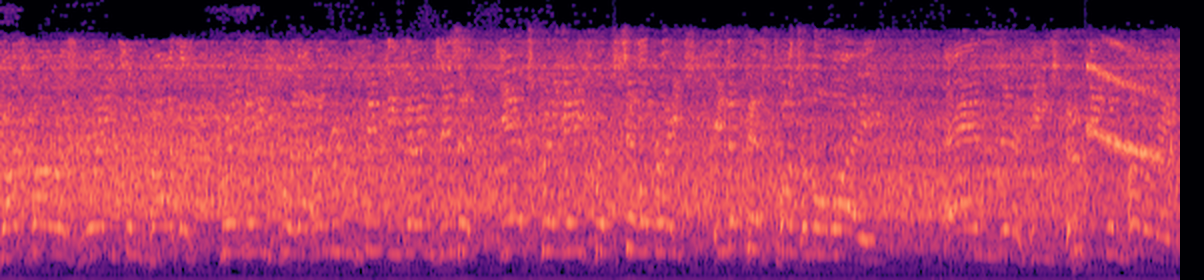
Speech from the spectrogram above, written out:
Josh Morris waits and passes. Greg Eastwood, 150 games, is it? Yes, Greg Eastwood celebrates in the best possible way. And uh, he's hooting and hollering.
